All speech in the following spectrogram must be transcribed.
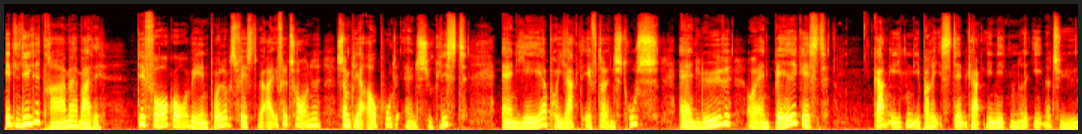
Et lille drama var det. Det foregår ved en bryllupsfest ved Eiffeltårnet, som bliver afbrudt af en cyklist, af en jæger på jagt efter en strus, af en løve og af en badegæst. Gang i den i Paris dengang i 1921.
